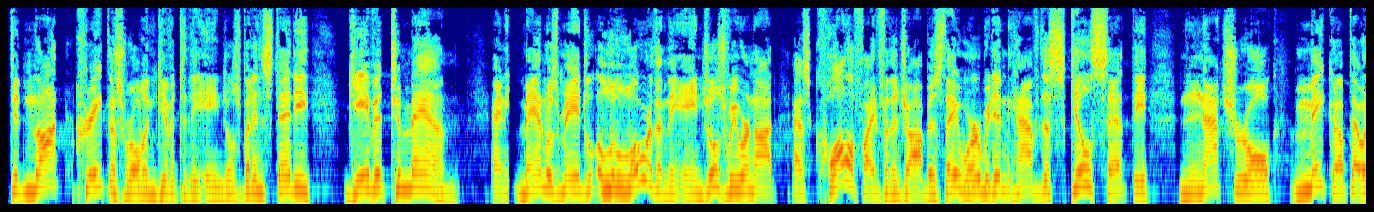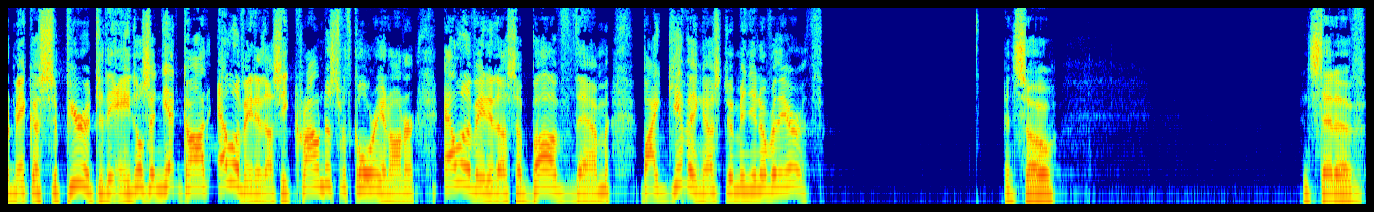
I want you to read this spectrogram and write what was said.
did not create this world and give it to the angels, but instead he gave it to man. And man was made a little lower than the angels. We were not as qualified for the job as they were. We didn't have the skill set, the natural makeup that would make us superior to the angels. And yet God elevated us. He crowned us with glory and honor, elevated us above them by giving us dominion over the earth. And so, instead of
